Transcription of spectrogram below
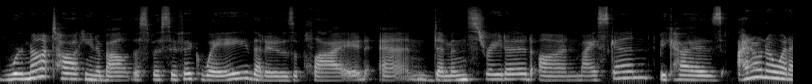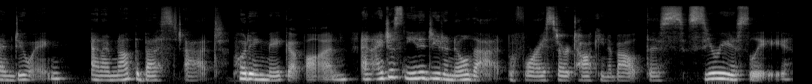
we're not talking about the specific way that it is applied and demonstrated on my skin because I don't know what I'm doing and I'm not the best at putting makeup on. And I just needed you to know that before I start talking about this seriously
